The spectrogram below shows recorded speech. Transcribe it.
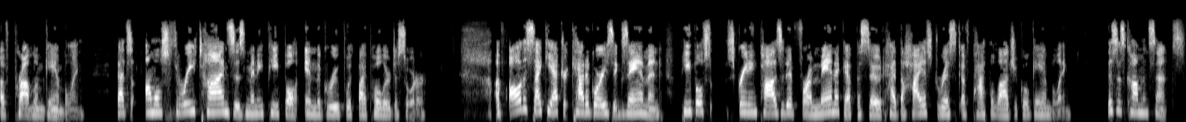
of problem gambling. That's almost three times as many people in the group with bipolar disorder. Of all the psychiatric categories examined, people screening positive for a manic episode had the highest risk of pathological gambling. This is common sense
